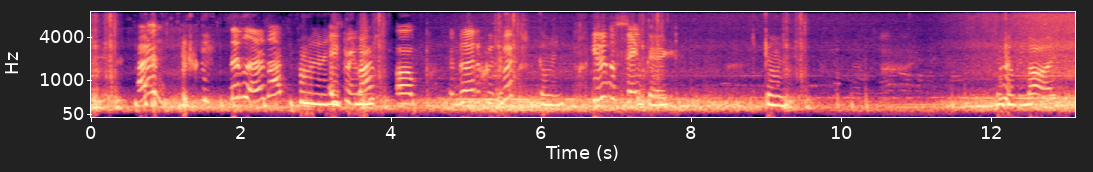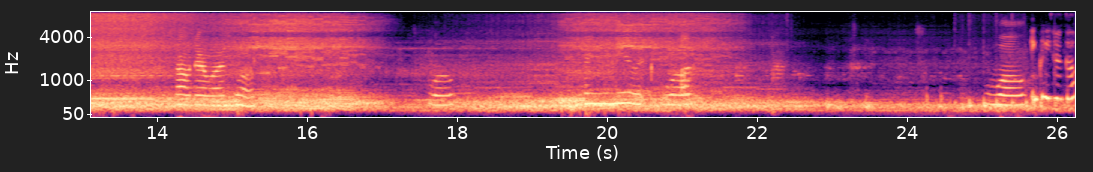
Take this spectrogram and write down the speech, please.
And there's the other guy. Oh my god, Eight three five. Um, and then the crucifix. going. He did the same thing. Going. I'm joking. Bye. Oh, there was. Whoa. Whoa. I knew it. Whoa. Whoa. Hey, can you go?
